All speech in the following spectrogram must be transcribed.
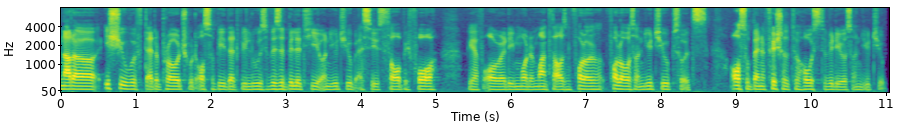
another issue with that approach would also be that we lose visibility on YouTube as you saw before we have already more than 1,000 follow followers on YouTube, so it's also beneficial to host the videos on YouTube.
